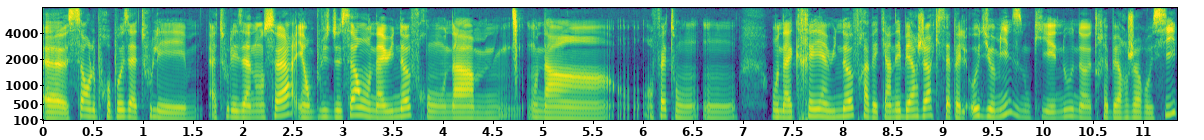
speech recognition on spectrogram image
ça, on le propose à tous, les, à tous les annonceurs. Et en plus de ça, on a une offre, on a, on a en fait, on, on, on, a créé une offre avec un hébergeur qui s'appelle AudioMins, donc qui est nous, notre hébergeur aussi.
